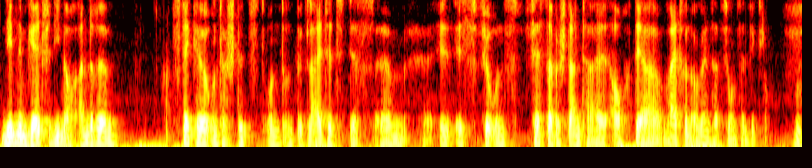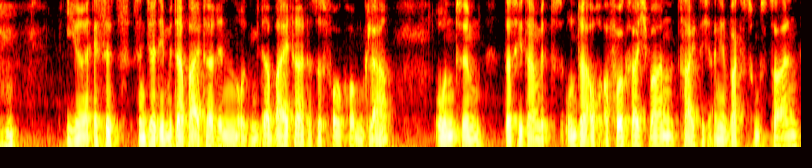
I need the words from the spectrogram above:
neben dem Geld verdienen auch andere Zwecke unterstützt und, und begleitet. Das ähm, ist für uns fester Bestandteil auch der weiteren Organisationsentwicklung. Mhm. Ihre Assets sind ja die Mitarbeiterinnen und Mitarbeiter, das ist vollkommen klar. Und ähm, dass sie damit unter auch erfolgreich waren, zeigt sich an den Wachstumszahlen,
